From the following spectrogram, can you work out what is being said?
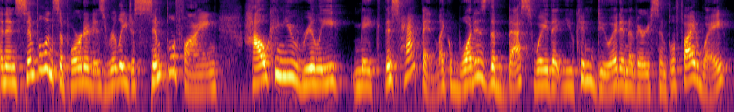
And then simple and supported is really just simplifying how can you really make this happen? Like what is the best way that you can do it in a very simplified way?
